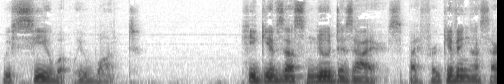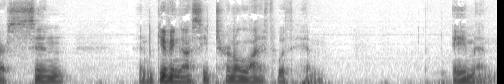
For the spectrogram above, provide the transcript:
We see what we want. He gives us new desires by forgiving us our sin and giving us eternal life with Him. Amen.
